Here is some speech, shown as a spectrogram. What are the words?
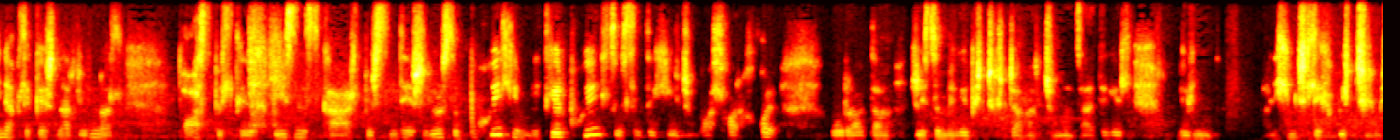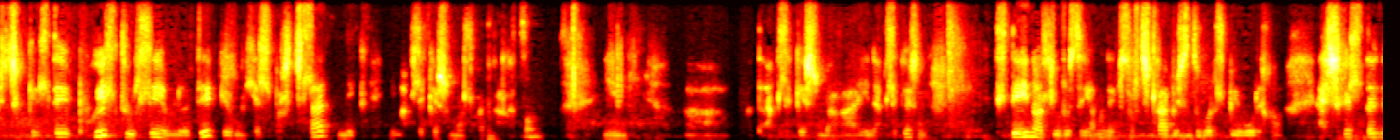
Энэ аппликейшнаар ер нь бол пост бэлтгэх, бизнес карт, презентацийн ерөөсө бүхий л юм эдгээр бүхий л зүйлсүүдийг хийж болохоор ахгүй. Өөрөө одоо резюмегээ бичих байгаа ч юм уу. За тэгэл ер нь хэмжлэх бичих бичих гээл те бүхий л төрлийн юмнуудыг ер нь хэлбэрчлээд нэг юм аппликейшн болгоод гаргацсан ийм аппликейшн байгаа. Энэ аппликейшн гэхдээ энэ бол ерөөсөө ямар нэгэн сурчлагаа биш зүгээр л би өөрийнхөө ашигладаг.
